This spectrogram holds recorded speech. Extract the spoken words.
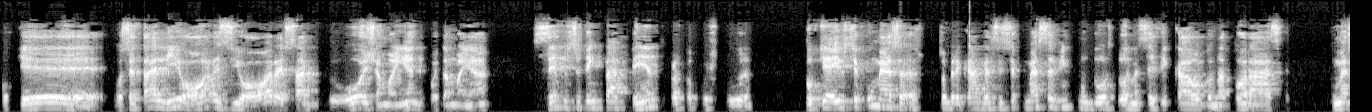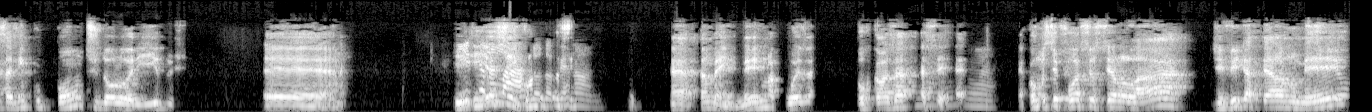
porque você está ali horas e horas, sabe? Hoje, amanhã, depois da manhã, sempre você tem que estar tá atento para a sua postura. Porque aí você começa, sobrecarga assim, você começa a vir com dor, dor na cervical, dor na torácica, começa a vir com pontos doloridos. É, e, e, celular, e assim, doutor você... Fernando? É, também, mesma coisa, por causa. Assim, é, é, é como se fosse o celular divide a tela no meio,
